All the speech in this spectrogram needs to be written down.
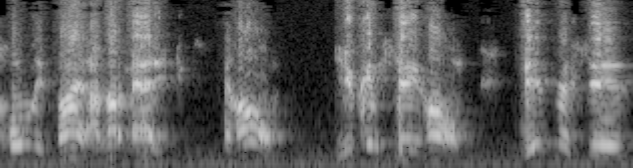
totally fine. I'm not mad at you. Stay home. You can stay home. Businesses,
